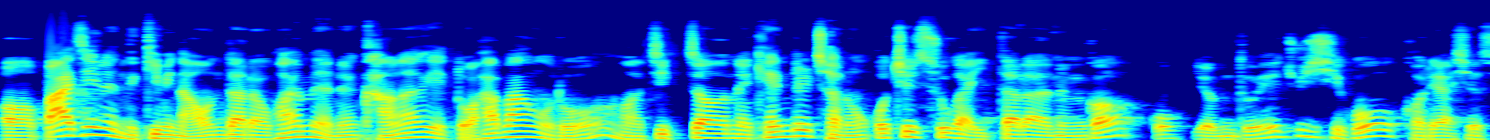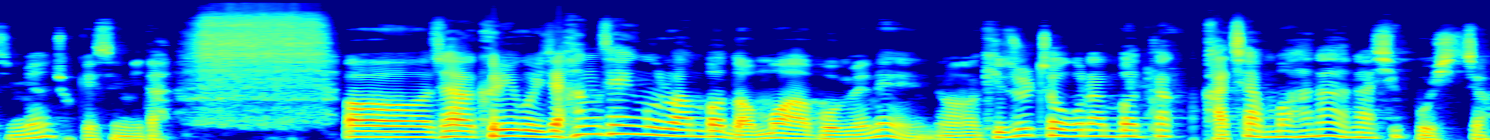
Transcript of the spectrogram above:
어, 빠지는 느낌이 나온다라고 하면은 강하게 또 하방으로 어, 직전의 캔들처럼 꽂힐 수가 있다라는 거 꼭 염두해 주시고 거래하셨으면 좋겠습니다. 어, 자, 그리고 이제 항생으로 한번 넘어와 보면은, 어, 기술적으로 한번 딱 같이 한번 하나하나씩 보시죠.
